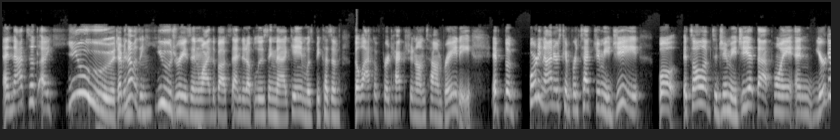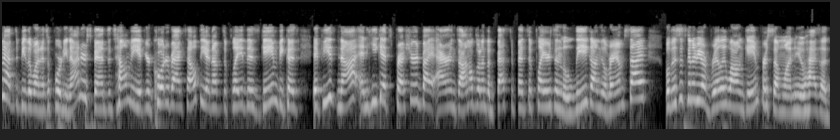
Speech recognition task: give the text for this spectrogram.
and that took a huge. I mean, that was a mm-hmm. huge reason why the Bucs ended up losing that game was because of the lack of protection on Tom Brady. If the 49ers can protect Jimmy G, well, it's all up to Jimmy G at that point, and you're going to have to be the one as a 49ers fan to tell me if your quarterback's healthy enough to play this game because if he's not and he gets pressured by Aaron Donald, one of the best defensive players in the league on the Rams side, well, this is going to be a really long game for someone who has a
